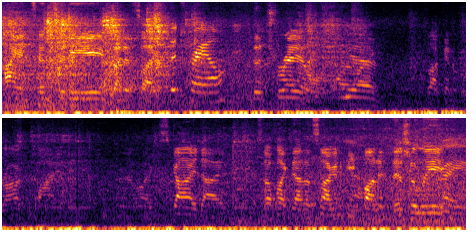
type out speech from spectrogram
high intensity, but it's like The trail. the trail. Yeah. like fucking rock climbing, or like skydiving, stuff like that. That's not going to be fun initially. Right.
